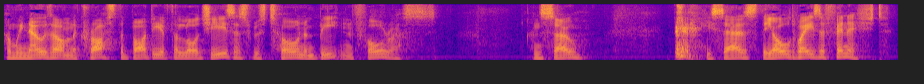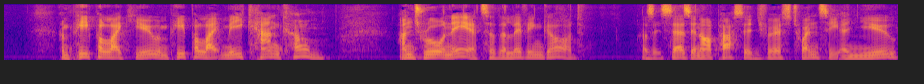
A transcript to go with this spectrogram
And we know that on the cross, the body of the Lord Jesus was torn and beaten for us. And so, he says, the old ways are finished. And people like you and people like me can come and draw near to the living God. As it says in our passage, verse 20, a new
